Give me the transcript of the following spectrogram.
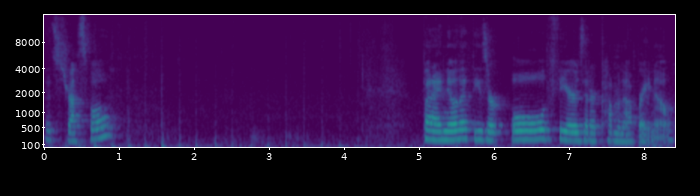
It's stressful. But I know that these are old fears that are coming up right now.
